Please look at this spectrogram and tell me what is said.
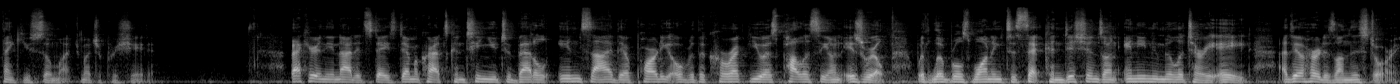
thank you so much. Much appreciated. Back here in the United States, Democrats continue to battle inside their party over the correct U.S. policy on Israel, with liberals wanting to set conditions on any new military aid. Dale Hurd is on this story.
